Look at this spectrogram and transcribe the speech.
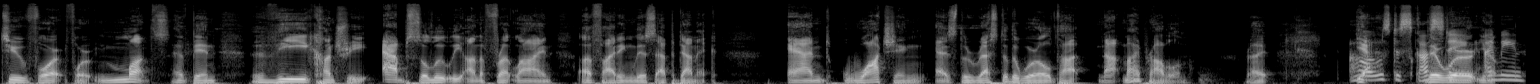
to for for months have been the country absolutely on the front line of fighting this epidemic and watching as the rest of the world thought not my problem right Oh, Yeah. it was disgusting. were, you I know- mean,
